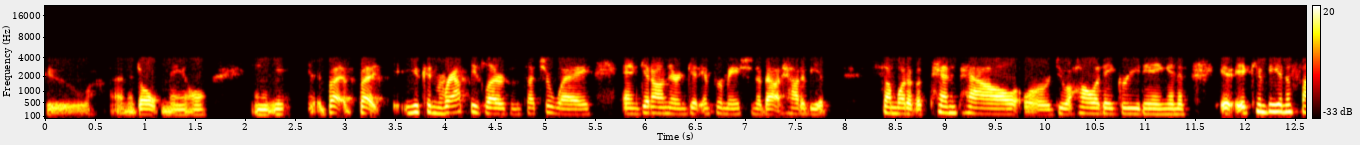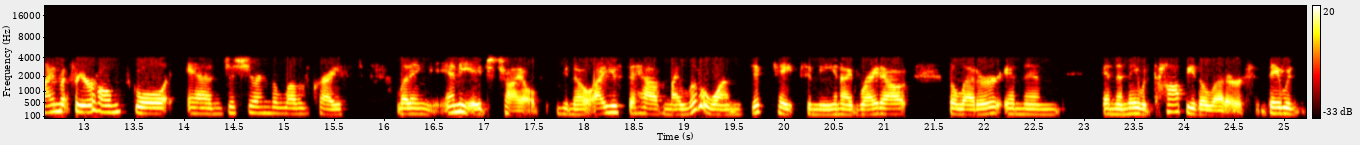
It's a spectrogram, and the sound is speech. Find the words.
to an adult male. And, but but you can wrap these letters in such a way and get on there and get information about how to be a somewhat of a pen pal or do a holiday greeting. And if it, it can be an assignment for your homeschool and just sharing the love of Christ, letting any age child, you know, I used to have my little ones dictate to me and I'd write out the letter and then and then they would copy the letter. They would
